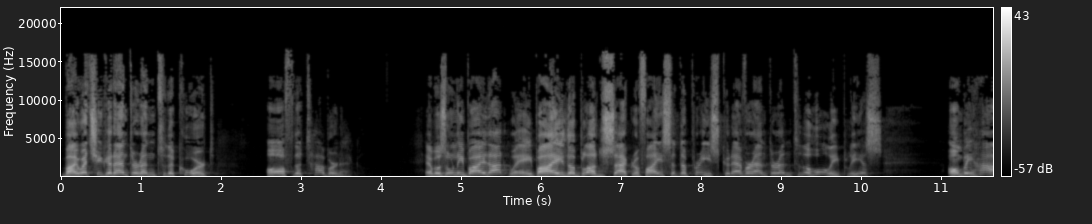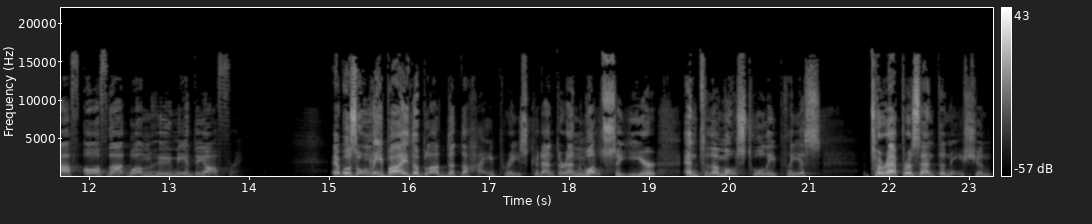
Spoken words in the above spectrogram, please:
by which he could enter into the court of the tabernacle. It was only by that way, by the blood sacrifice, that the priest could ever enter into the holy place on behalf of that one who made the offering. It was only by the blood that the high priest could enter in once a year into the most holy place to represent the nation.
